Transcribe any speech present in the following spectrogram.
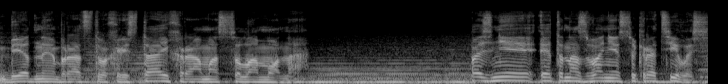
Бедное братство Христа и храма Соломона. Позднее это название сократилось,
